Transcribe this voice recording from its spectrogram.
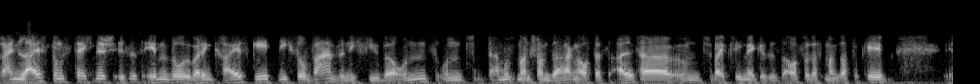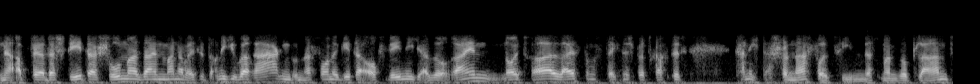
rein leistungstechnisch ist es eben so, über den Kreis geht nicht so wahnsinnig viel bei uns. Und da muss man schon sagen, auch das Alter und bei Klimek ist es auch so, dass man sagt, okay, in der Abwehr, da steht da schon mal sein Mann, aber ist jetzt auch nicht überragend und nach vorne geht da auch wenig. Also rein neutral, leistungstechnisch betrachtet, kann ich das schon nachvollziehen, dass man so plant.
